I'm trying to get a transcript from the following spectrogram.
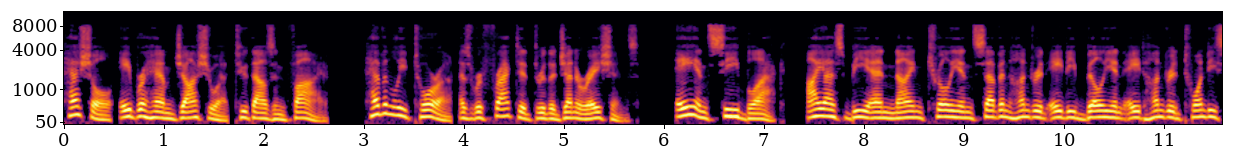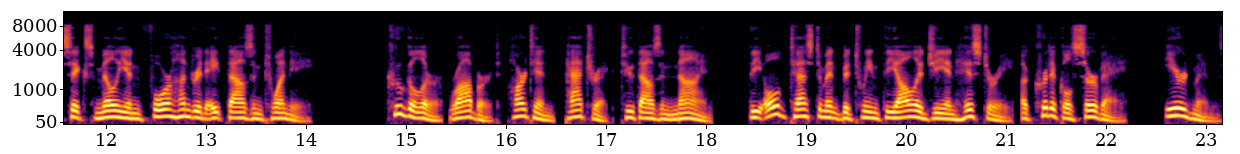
Heschel, Abraham Joshua 2005. Heavenly Torah, as refracted through the generations. A and C Black. ISBN 9780826408020. Kugler, Robert, Hartin, Patrick 2009. The Old Testament Between Theology and History, A Critical Survey. Eerdmans.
